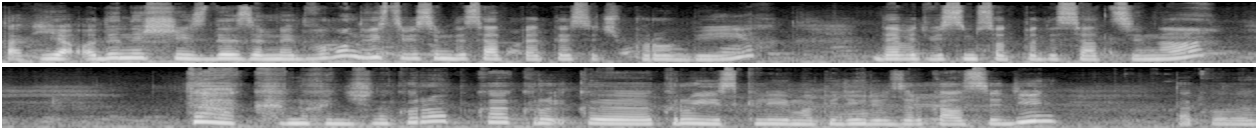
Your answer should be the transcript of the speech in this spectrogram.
Так, є 1,6 дизельний двигун, 285 тисяч пробіг. 9850 ціна. Так, механічна коробка, кру- круїз кліма, підігрів дзеркал сидінь. Так, коли е,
